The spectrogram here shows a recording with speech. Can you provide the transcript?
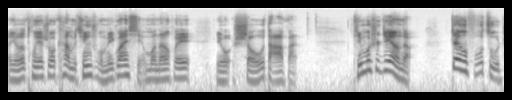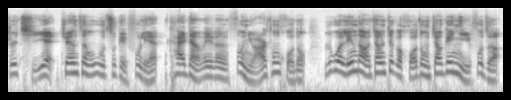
有的同学说看不清楚，没关系，莫南辉有手打版。题目是这样的。政府组织企业捐赠物资给妇联，开展慰问妇女儿童活动。如果领导将这个活动交给你负责，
